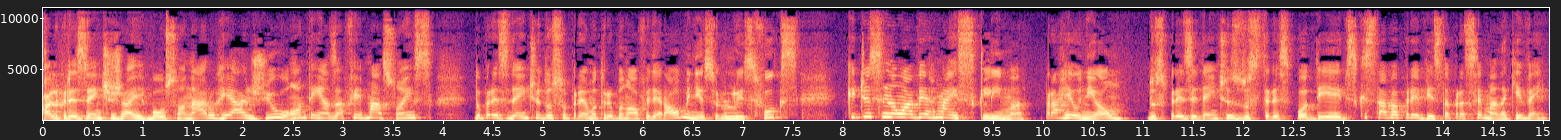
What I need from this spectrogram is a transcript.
Olha, o presidente Jair Bolsonaro reagiu ontem às afirmações do presidente do Supremo Tribunal Federal, ministro Luiz Fux, que disse não haver mais clima para a reunião dos presidentes dos três poderes, que estava prevista para a semana que vem.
